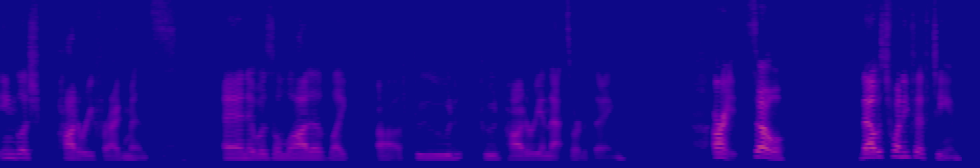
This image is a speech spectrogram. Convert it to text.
English pottery fragments, and it was a lot of like uh, food, food pottery, and that sort of thing. All right, so that was 2015.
